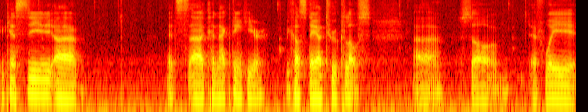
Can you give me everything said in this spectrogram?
you can see uh, it's uh, connecting here because they are too close. Uh, so if we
